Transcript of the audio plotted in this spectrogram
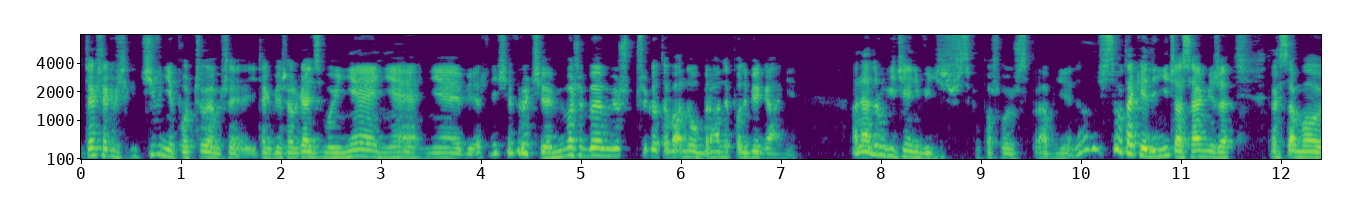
i tak się jakoś dziwnie poczułem, że i tak wiesz, organizm mówi nie, nie, nie, wiesz, i się wróciłem, mimo że byłem już przygotowany, ubrany pod bieganie. A na drugi dzień widzisz, wszystko poszło już sprawnie. No widzisz, są takie dni czasami, że tak samo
